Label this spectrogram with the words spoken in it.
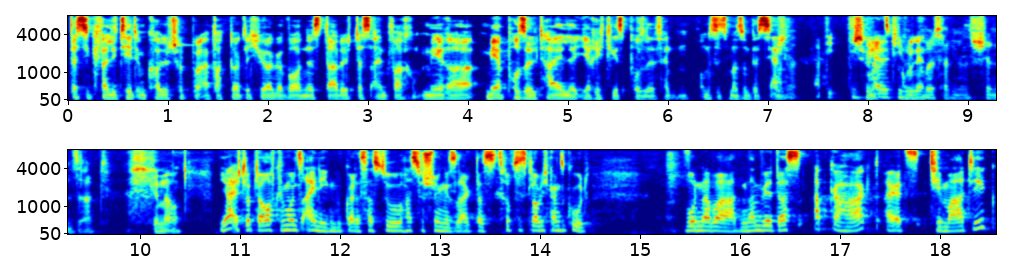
dass die Qualität im College Football einfach deutlich höher geworden ist, dadurch, dass einfach mehrer, mehr Puzzleteile ihr richtiges Puzzle finden, um es jetzt mal so ein bisschen ja, die, die Parity wird größer, wie man es schön sagt. Genau. Ja, ich glaube, darauf können wir uns einigen, Luca. Das hast du, hast du schön gesagt. Das trifft es, glaube ich, ganz gut. Wunderbar. Dann haben wir das abgehakt als Thematik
